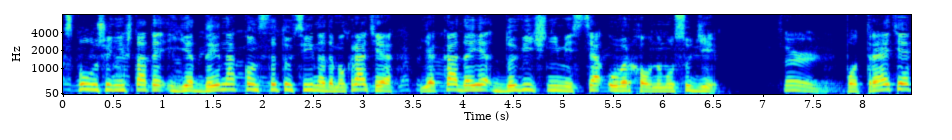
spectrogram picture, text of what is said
Сполучені Штати єдина конституційна демократія, яка дає довічні місця у Верховному суді. Third, По-третє,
